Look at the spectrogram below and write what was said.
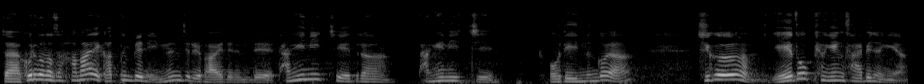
자 그리고 나서 하나의 같은 변이 있는지를 봐야 되는데 당연히 있지 얘들아. 당연히 있지. 어디 있는 거야? 지금 얘도 평행 사변형이야.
